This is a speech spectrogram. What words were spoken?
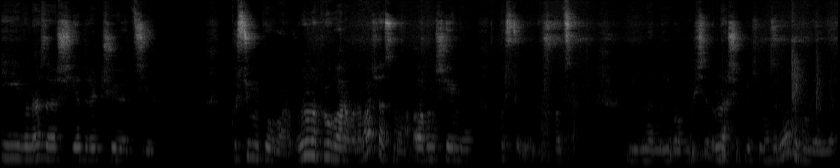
і вона зараз шє, до речі, ці костюми Пивоварова. Ну, на Пивоварова не бачила сама, але вона ще йому костюми на концерт. І вона мені бабуся, вона ще плюс магазинові у неї є.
